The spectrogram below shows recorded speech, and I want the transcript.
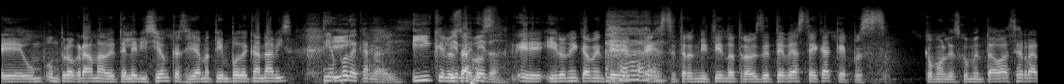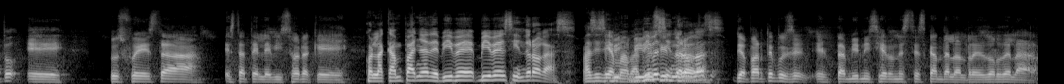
eh, un, un programa de televisión que se llama Tiempo de Cannabis. Tiempo Y- de cannabis. y que lo estamos Bienvenido. eh, irónicamente este, transmitiendo a través de TV Azteca, que pues, como les comentaba hace rato, eh, pues fue esta, esta televisora que... Con la campaña de Vive, Vive sin drogas. Así se llamaba. vi- Vive, sin, drogas. Y aparte, pues eh, eh, también hicieron este escándalo alrededor de la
